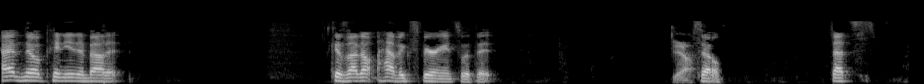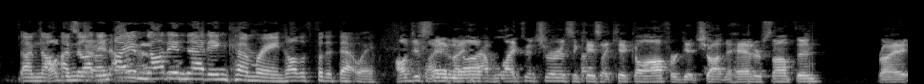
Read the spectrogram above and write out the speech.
I have no opinion about it because I don't have experience with it. Yeah. So that's I'm not I'm not in I- I am not in that income range. I'll just put it that way. I'll just say am that I have life insurance in case I kick off or get shot in the head or something. Right.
